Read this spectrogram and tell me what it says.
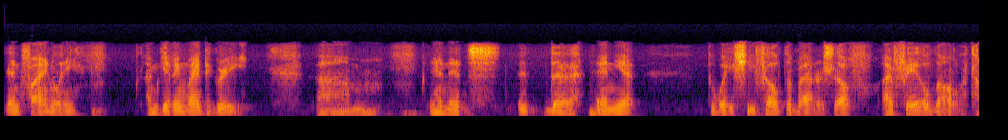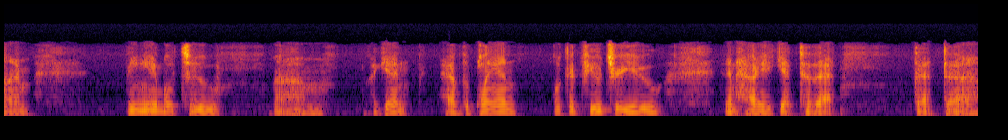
and finally, I'm getting my degree." um, and it's it, the and yet the way she felt about herself, I failed all the time. Being able to um, again have the plan, look at future you, and how you get to that that uh,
